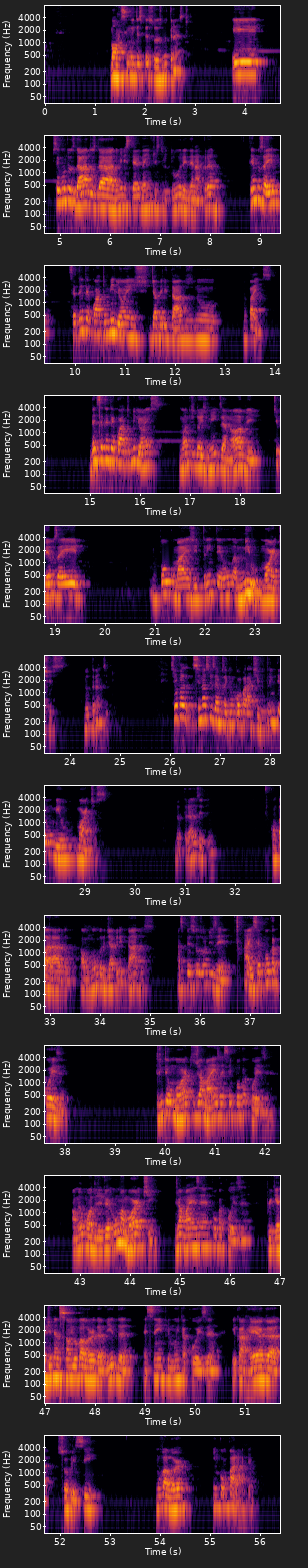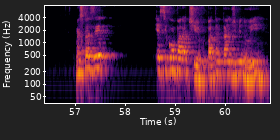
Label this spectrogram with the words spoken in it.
morrem-se muitas pessoas no trânsito. E, segundo os dados da, do Ministério da Infraestrutura e da Denatran, temos aí 74 milhões de habilitados no, no país. Dentro de 74 milhões, no ano de 2019, tivemos aí um pouco mais de 31 mil mortes no trânsito. Se, eu, se nós fizermos aqui um comparativo, 31 mil mortes no trânsito, comparado ao número de habilitados, as pessoas vão dizer: ah, isso é pouca coisa. 31 mortos jamais vai ser pouca coisa. Ao meu modo de ver, uma morte jamais é pouca coisa, porque a dimensão e o valor da vida é sempre muita coisa e carrega sobre si um valor incomparável. Mas fazer esse comparativo para tentar diminuir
